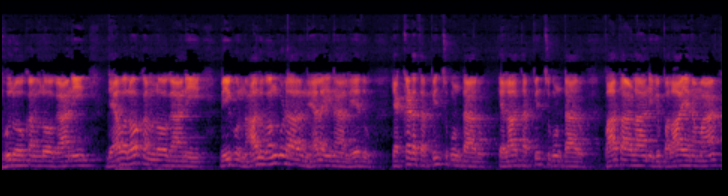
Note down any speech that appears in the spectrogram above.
భూలోకంలో గాని దేవలోకంలో గాని మీకు నాలుగంగుళాల నేలైనా లేదు. ఎక్కడ తప్పించుకుంటారు? ఎలా తప్పించుకుంటారు? పాతాళానికి పలాయనమా?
